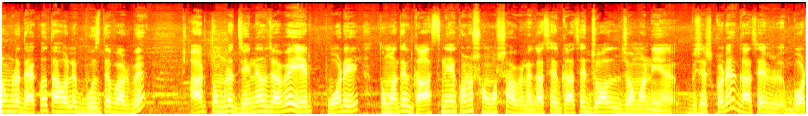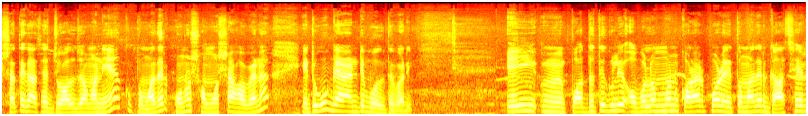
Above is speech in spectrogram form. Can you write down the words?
তোমরা দেখো, তাহলে বুঝতে পারবে। আর তোমরা জেনেও যাবে, এর পরে তোমাদের গাছ নিয়ে কোনো সমস্যা হবে না। গাছের গাছের জল জমা নিয়ে, বিশেষ করে গাছের বর্ষাতে গাছের জল জমা নিয়ে তোমাদের কোনো সমস্যা হবে না। এটুকু গ্যারান্টি বলতে পারি। এই পদ্ধতিগুলি অবলম্বন করার পরে তোমাদের গাছের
